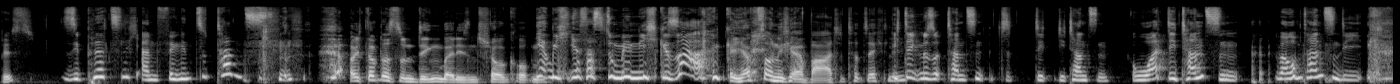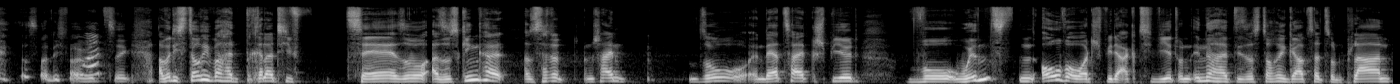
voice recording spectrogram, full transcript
Bis? sie plötzlich anfingen zu tanzen. Aber ich glaube, das ist so ein Ding bei diesen Showgruppen. ja, mich, das hast du mir nicht gesagt. Ich habe es auch nicht erwartet tatsächlich. Ich denke nur so, tanzen, die, die tanzen. What? Die tanzen? Warum tanzen die? Das fand ich voll witzig. Aber die Story war halt relativ zäh, so. Also es ging halt, also es hatte anscheinend so in der Zeit gespielt, wo Winston Overwatch wieder aktiviert und innerhalb dieser Story gab es halt so einen Plan,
